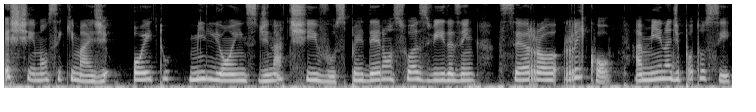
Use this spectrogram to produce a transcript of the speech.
Estimam-se que mais de 8 milhões de nativos perderam as suas vidas em Cerro Rico, a mina de Potosí,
